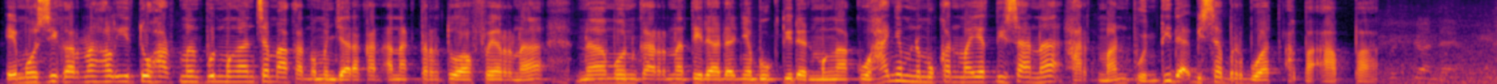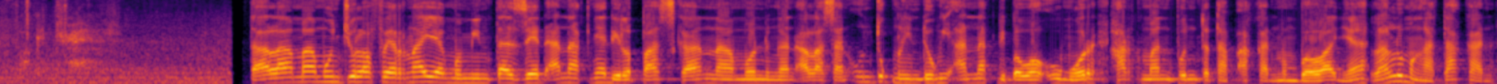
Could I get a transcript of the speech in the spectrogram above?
Emosi karena hal itu Hartman pun mengancam akan memenjarakan anak tertua Verna. Namun karena tidak adanya bukti dan mengaku hanya menemukan mayat di sana, Hartman pun tidak bisa berbuat apa-apa. Tak lama muncullah Verna yang meminta Z anaknya dilepaskan namun dengan alasan untuk melindungi anak di bawah umur Hartman pun tetap akan membawanya lalu mengatakan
